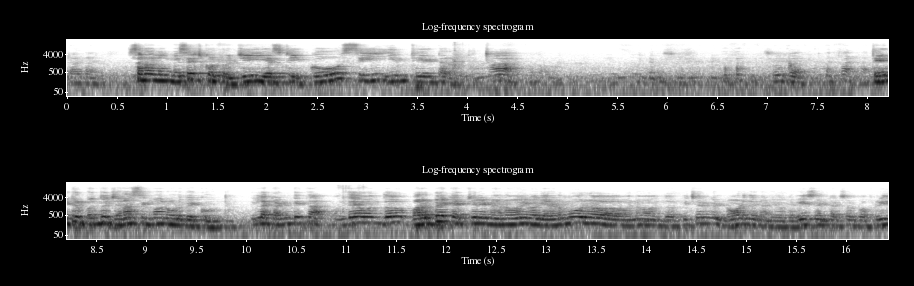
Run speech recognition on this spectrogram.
ಸ್ಟಾರ್ಟ್ ಆಗುತ್ತೆ. ಸರ್ ಅಲ್ಲೊಂದು ಮೆಸೇಜ್ ಕೊಟ್ಟರು G S T go see in theatre super theatre ಬಂದು ಜನ ಸಿನಿಮಾ ನೋಡ್ಬೇಕು ಅಂತ. ಇಲ್ಲ ಖಂಡಿತ. ಒಂದೇ ಒಂದು ಬರ್ಬೇಕು ಆಕ್ಚುಲಿ ನಾನು. ಇವಾಗ ಎರಡು ಮೂರು ಏನೋ ಒಂದು ಪಿಕ್ಚರ್ಗಳು ನೋಡಿದೆ ನಾನು ಇವಾಗ ರೀಸೆಂಟ್ ಆಗಿ ಸ್ವಲ್ಪ ಫ್ರೀ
